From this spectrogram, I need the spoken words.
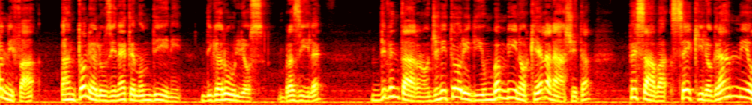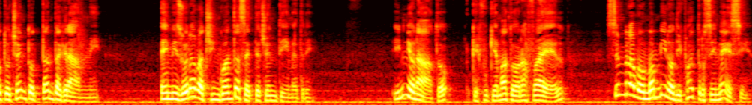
anni fa, Antonio e Lusinete Mondini, di Garuglios, Brasile, diventarono genitori di un bambino che alla nascita pesava 6 kg e 880 grammi e misurava 57 cm. Il neonato, che fu chiamato Rafael, sembrava un bambino di 4-6 mesi.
